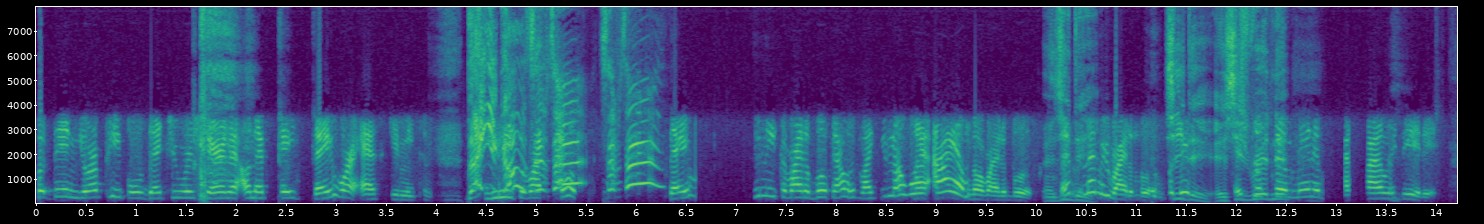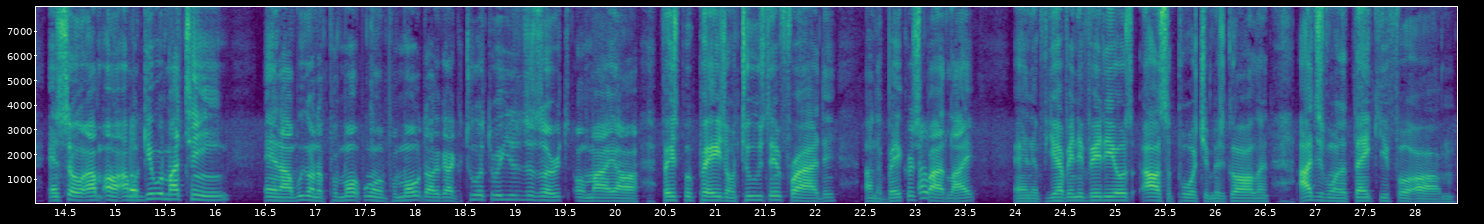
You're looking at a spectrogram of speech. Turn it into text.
But then your people that you were sharing it on that page, they were asking me to. There you, You go, need to write a Simpson. They, you need to write a book. I was like, you know what? I am gonna write a book. And she let, did. let me write a book. She did, and she's it written took it. a minute. I finally did it. And so I'm uh, I'm gonna get with my team, and uh, we're gonna promote. We're gonna promote. I got two or three desserts on my uh, Facebook page on Tuesday and Friday on the Baker Spotlight. And if you have any videos, I'll support you, Miss Garland. I just want to thank you for um,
